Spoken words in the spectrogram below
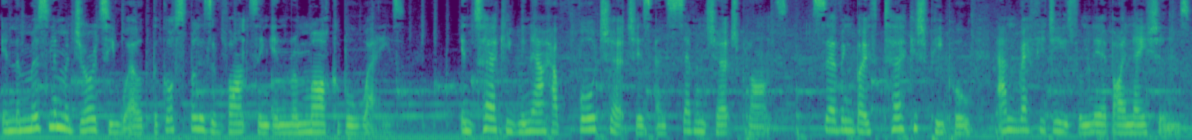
In the Muslim majority world, the gospel is advancing in remarkable ways. In Turkey, we now have four churches and seven church plants, serving both Turkish people and refugees from nearby nations.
